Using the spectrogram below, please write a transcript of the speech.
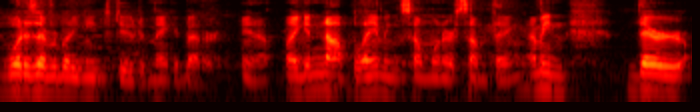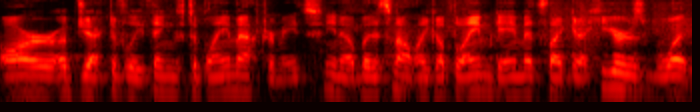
what does everybody need to do to make it better? You know, like and not blaming someone or something. I mean, there are objectively things to blame after meets, you know, but it's not like a blame game. It's like a, here's what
